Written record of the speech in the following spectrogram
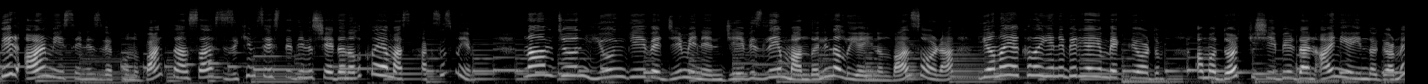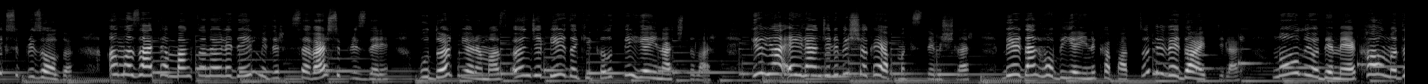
Bir army'seniz ve konu banktansa sizi kimse istediğiniz şeyden alıkoyamaz. Haksız mıyım? Namjoon, Yoongi ve Jimin'in Cevizli Mandalinalı yayınından sonra yana yakala yeni bir yayın bekliyordum. Ama dört kişiyi birden aynı yayında görmek sürpriz oldu. Ama zaten banktan öyle değil midir? Sever sürprizleri. Bu dört yaramaz önce bir dakikalık bir yayın açtılar. Güya eğlenceli bir şaka yapmak istemişler. Birden hobi yayını kapattı ve veda ettiler. Ne oluyor demeye kalmadı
